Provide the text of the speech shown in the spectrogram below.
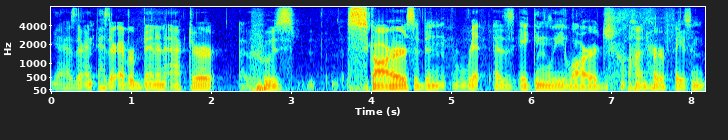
Yeah, has there any, has there ever been an actor uh, whose scars have been writ as achingly large on her face and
